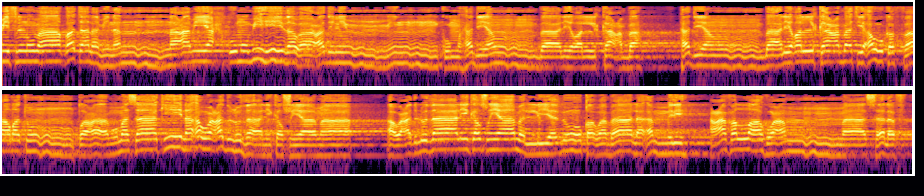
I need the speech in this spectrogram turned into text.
مثل ما قتل من النعم يحكم به ذوى عدل منكم هديا بالغ الكعبة هديا بالغ الكعبة أو كفارة طعام مساكين أو عدل ذلك صياما أو عدل ذلك صياما ليذوق وبال أمره. عفى الله عما سلف.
